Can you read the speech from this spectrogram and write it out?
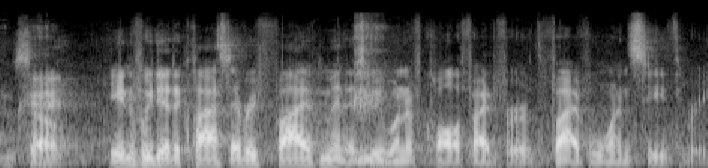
Okay. So Even if we did a class every five minutes, we wouldn't have qualified for 501c3.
